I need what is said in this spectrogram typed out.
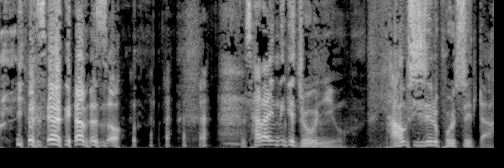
이런 생각을 하면서 살아있는 게 좋은 이유. 다음 시즌을 볼 수 있다.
